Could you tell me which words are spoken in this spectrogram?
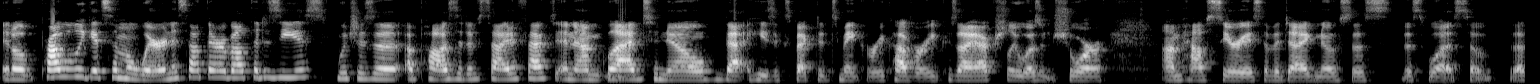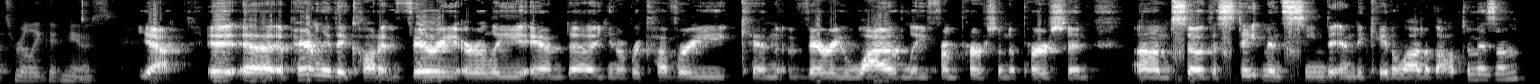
it'll probably get some awareness out there about the disease, which is a, a positive side effect. And I'm glad to know that he's expected to make a recovery because I actually wasn't sure um, how serious of a diagnosis this was. So that's really good news. Yeah, it, uh, apparently they caught it very early, and uh, you know recovery can vary wildly from person to person. Um, so the statements seem to indicate a lot of optimism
